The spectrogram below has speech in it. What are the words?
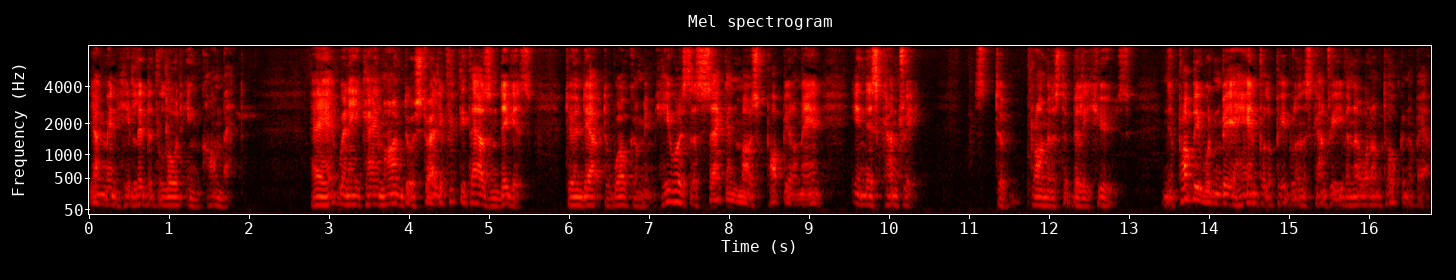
young men he led to the Lord in combat. when he came home to Australia, 50,000 diggers turned out to welcome him. He was the second most popular man in this country to Prime Minister Billy Hughes. There probably wouldn't be a handful of people in this country even know what I'm talking about.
